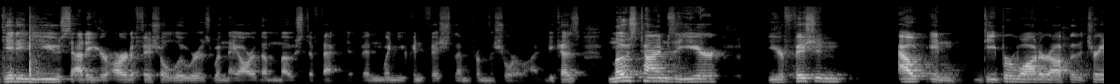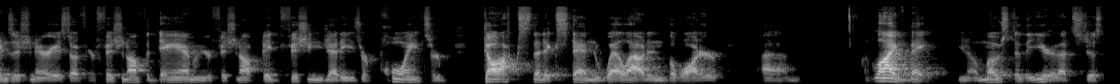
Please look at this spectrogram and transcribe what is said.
getting use out of your artificial lures when they are the most effective and when you can fish them from the shoreline. Because most times a year, you're fishing out in deeper water off of the transition area. So if you're fishing off the dam or you're fishing off big fishing jetties or points or docks that extend well out into the water, um, live bait, you know, most of the year. That's just,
